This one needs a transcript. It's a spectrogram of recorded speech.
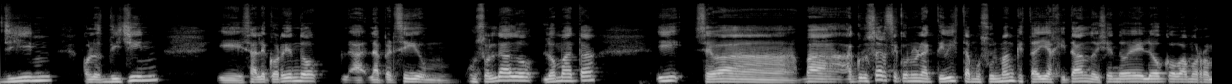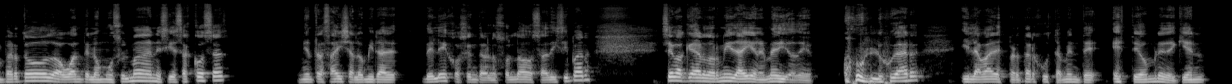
Jin, con los Dijin, y sale corriendo, la, persigue un, soldado, lo mata y se va, va, a cruzarse con un activista musulmán que está ahí agitando, diciendo, eh, loco, vamos a romper todo, aguanten los musulmanes y esas cosas. Mientras Aisha lo mira de lejos, entran los soldados a disipar. Se va a quedar dormida ahí en el medio de un lugar y la va a despertar justamente este hombre de quien,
